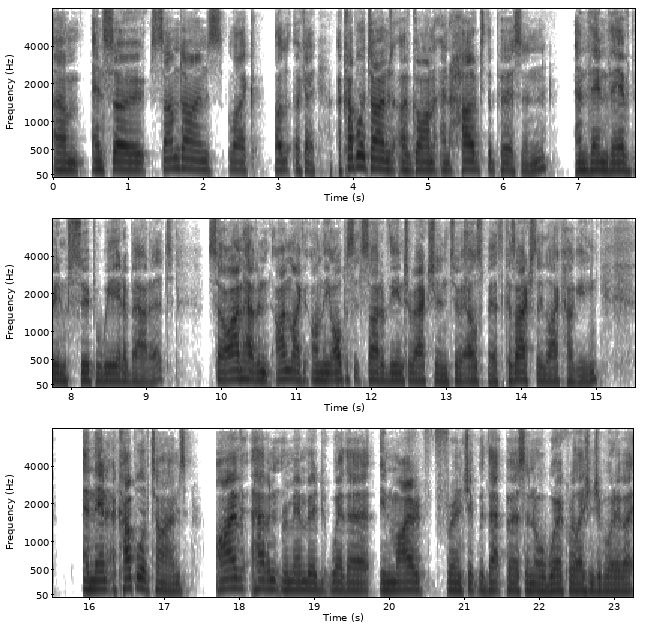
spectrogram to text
um, and so sometimes, like, uh, okay, a couple of times I've gone and hugged the person, and then they've been super weird about it. So I'm having I'm like on the opposite side of the interaction to Elspeth because I actually like hugging. And then a couple of times I haven't remembered whether in my friendship with that person or work relationship or whatever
